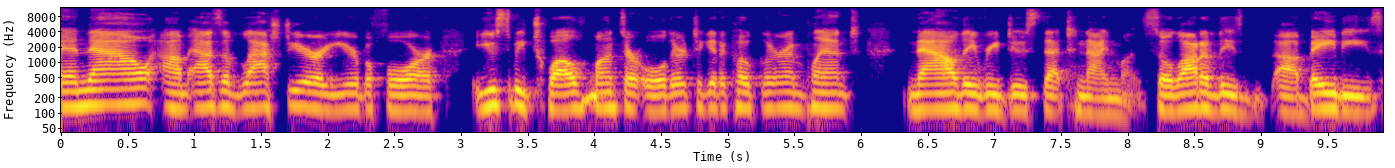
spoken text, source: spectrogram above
and now, um, as of last year or year before, it used to be 12 months or older to get a cochlear implant. Now they reduced that to nine months. So a lot of these uh, babies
